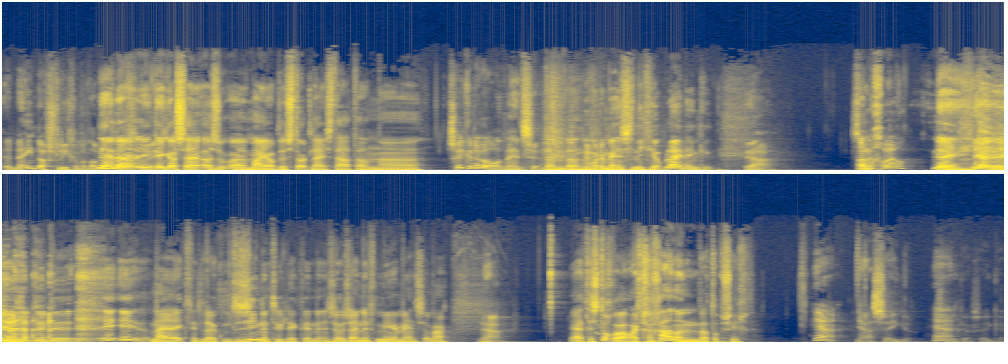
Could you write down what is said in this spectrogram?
een eendagsvliegen wat dat Nee, betreft nou, ik denk als, zij, als, als mij op de startlijst staat, dan, eh, Schrikken er wel wat mensen. dan, dan worden mensen niet heel blij, denk ik. Ja. Sommigen wel. Nee, ja, nee de, de, de- i- i- nou ja, ik vind het leuk om te zien natuurlijk. En, en zo zijn er meer mensen. Maar Ja. Ja, het is toch wel hard gegaan dan in dat opzicht. Ja, Ja, zeker. ja. Zeker, zeker.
